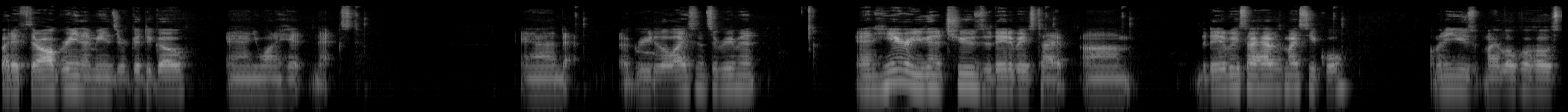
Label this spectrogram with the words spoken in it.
But if they're all green, that means you're good to go and you want to hit next. And agree to the license agreement. And here you're going to choose the database type. Um, the database I have is MySQL. I'm going to use my localhost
